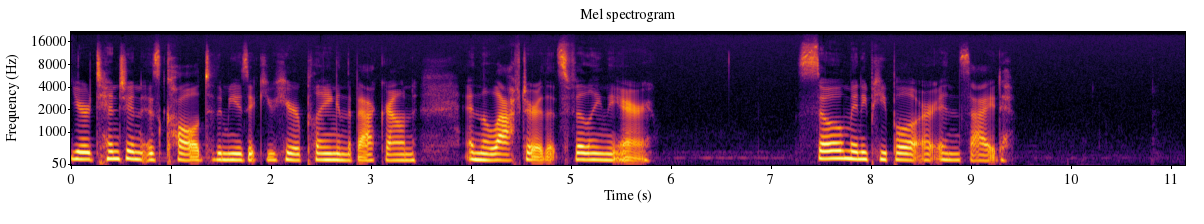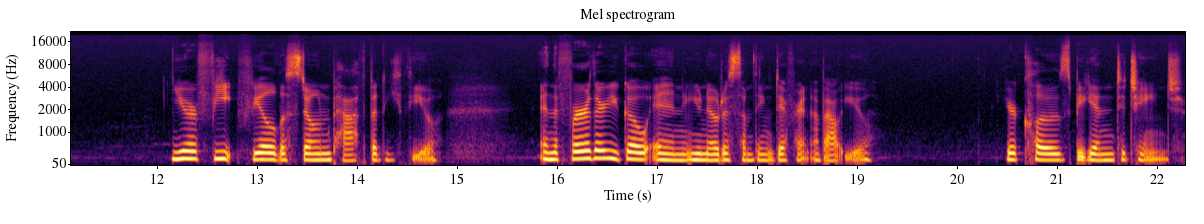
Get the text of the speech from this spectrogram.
Your attention is called to the music you hear playing in the background and the laughter that's filling the air. So many people are inside. Your feet feel the stone path beneath you and the further you go in, you notice something different about you. Your clothes begin to change.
